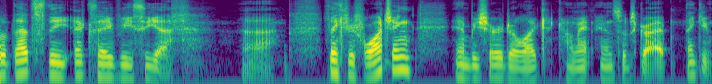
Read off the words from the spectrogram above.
So that's the XAVCF. Uh, you for watching, and be sure to like, comment, and subscribe. Thank you.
